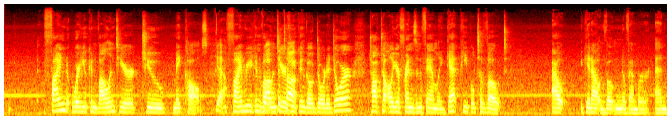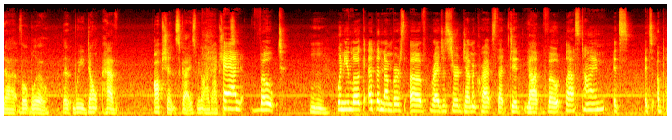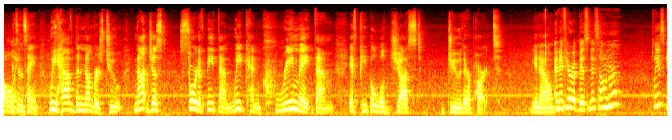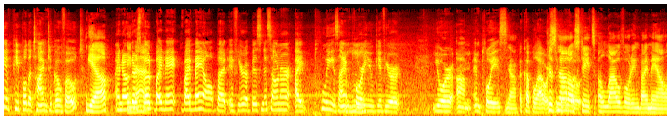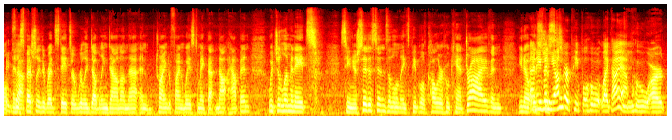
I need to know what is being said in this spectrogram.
find where you can volunteer to make calls. Yeah. Find where you can volunteer if you can go door to door, talk to all your friends and family, get people to vote out, get out and vote in November and uh, vote blue. That we don't have options, guys. We don't have options. and vote. Mm-hmm. When you look at the numbers of registered Democrats that did not vote last time, it's it's appalling. It's insane. We have the numbers to not just sort of beat them, we can cremate them if people will just do their part. You know? And if you're a business owner, please give people the time to go vote. Yeah. I know there's vote by na- by mail, but if you're a business owner, I please, I implore mm-hmm. you, give your your um, employees. Yeah. a couple hours. Because not all vote. states allow voting by mail, and especially the red states are really doubling down on that and trying to find ways to make that not happen, which eliminates senior citizens, eliminates people of color who can't drive, and you know, and even just- younger people who, like I am, who are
